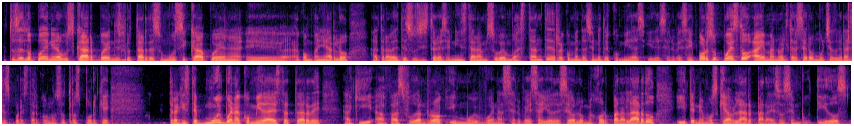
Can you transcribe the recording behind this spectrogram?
Entonces lo pueden ir a buscar, pueden disfrutar de su música, pueden eh, acompañarlo a través de sus historias en Instagram. Suben bastantes recomendaciones de comidas y de cerveza. Y por supuesto, a Emanuel Tercero, muchas gracias por estar con nosotros porque trajiste muy buena comida esta tarde aquí a Fast Food and Rock y muy buena cerveza. Yo deseo lo mejor para Lardo y tenemos que hablar para esos embutidos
